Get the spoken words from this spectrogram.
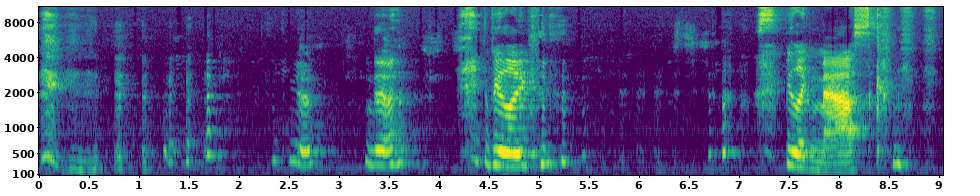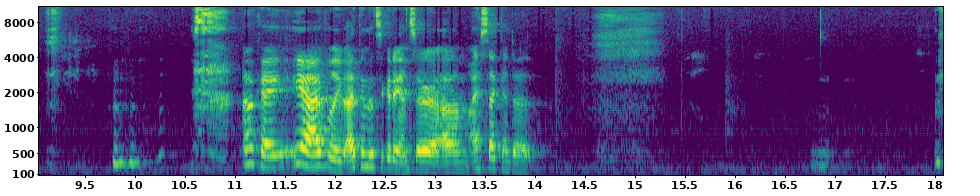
yeah. Yeah. It'd be like be like mask. Okay, yeah, I believe. I think that's a good answer. Um, I second it.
